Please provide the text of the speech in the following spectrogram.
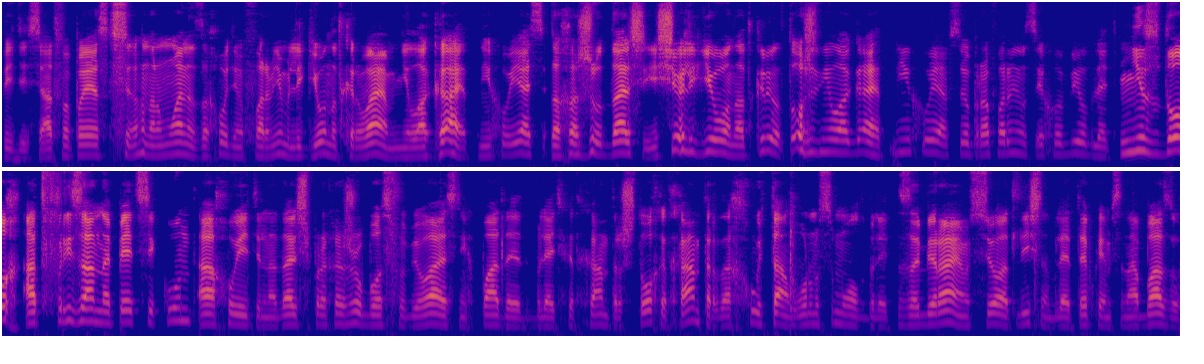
50 фпс, все нормально, заходим, фармим, легион открываем, не лагает, нихуя себе. Захожу дальше, еще легион открыл, тоже не лагает, нихуя, все, профармил, всех убил, блядь. Не сдох от фриза на 5 секунд, охуительно. Дальше прохожу, боссов убиваю, с них падает, блядь, Headhunter. Что Headhunter? Да хуй там, вормсмолд, блядь. Забираем, все, отлично, блядь, тэпкаемся на базу.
